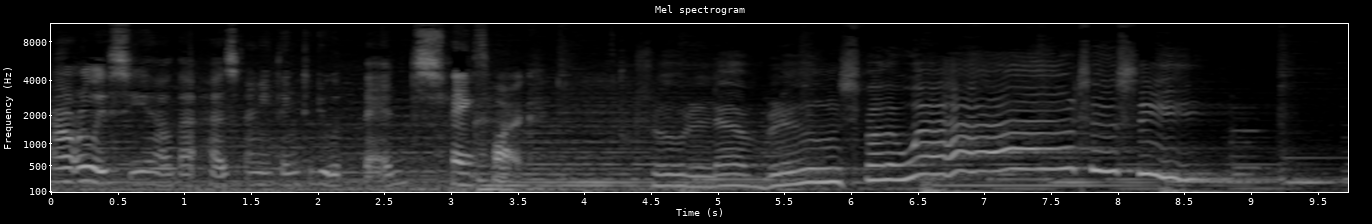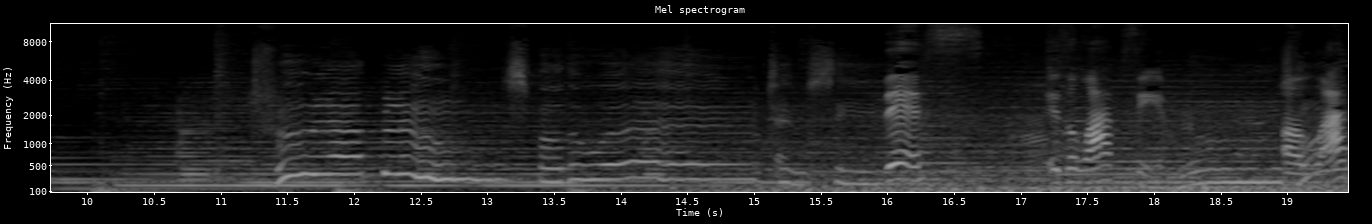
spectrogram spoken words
I don't really see how that has anything to do with beds. Thanks, mm-hmm. Mark. True love blooms for the world to see. This is a lap seam. A lap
